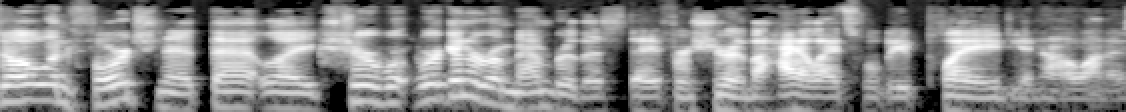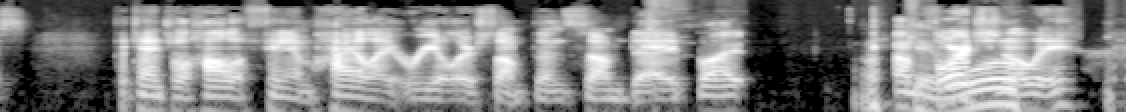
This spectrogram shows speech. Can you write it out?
so unfortunate that, like, sure, we're, we're going to remember this day for sure. The highlights will be played, you know, on his potential Hall of Fame highlight reel or something someday. But Okay, Unfortunately, we'll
